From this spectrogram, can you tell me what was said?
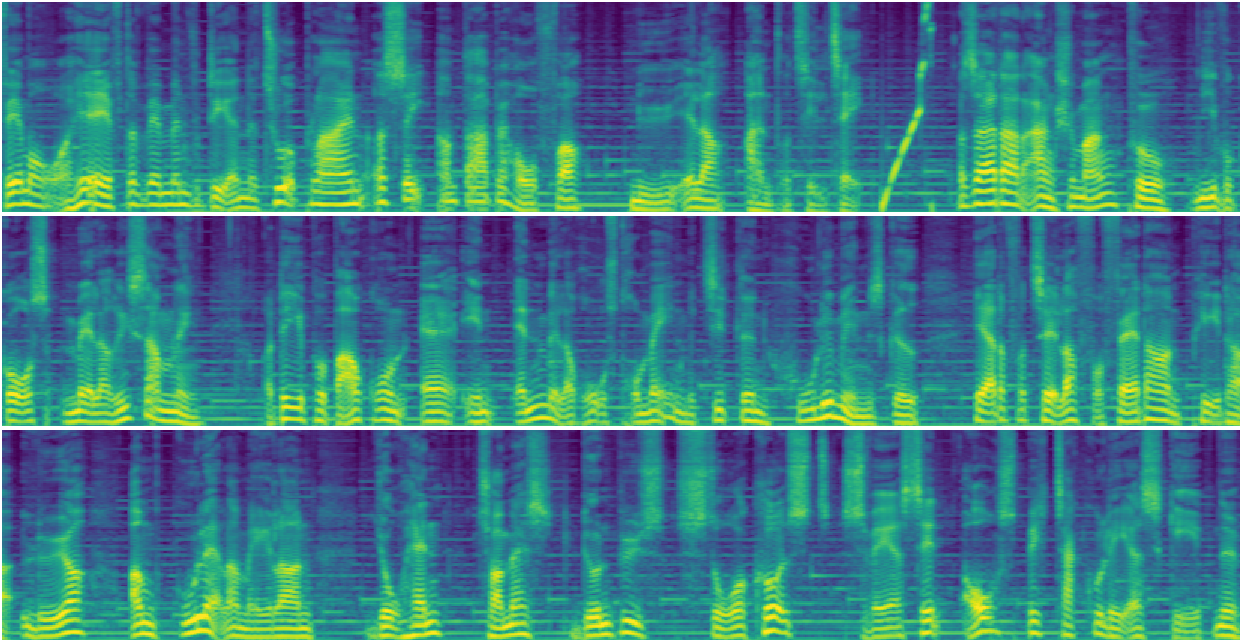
fem år, og herefter vil man vurdere naturplejen og se, om der er behov for nye eller andre tiltag. Og så er der et arrangement på Nivogårds malerisamling, og det er på baggrund af en anmelderrost roman med titlen Hulemennesket. Her der fortæller forfatteren Peter Løer om guldaldermaleren Johan Thomas Lundbys store kunst, svære sind og spektakulære skæbne.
